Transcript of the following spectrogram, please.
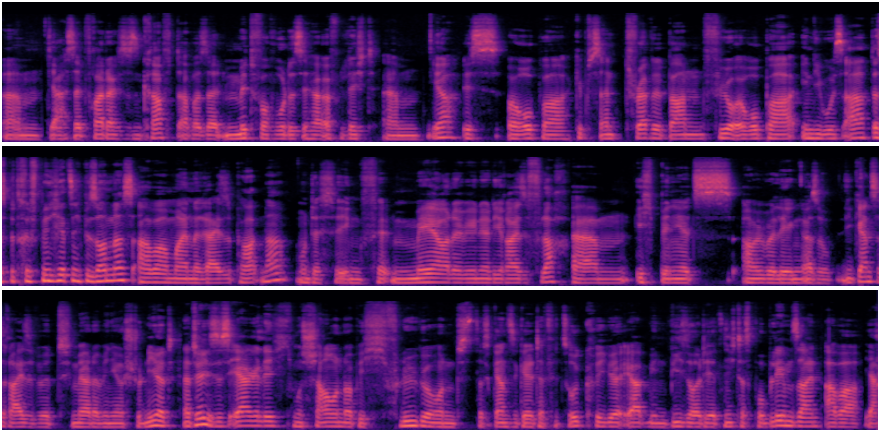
ähm, ja, seit Freitag ist es in Kraft, aber seit Mittwoch wurde es ja veröffentlicht. Ähm, ja, ist Europa, gibt es ein Travel-Ban für Europa in die USA. Das betrifft mich jetzt nicht besonders, aber meinen Reisepartner und deswegen fällt mehr oder weniger die Reise flach. Ähm, ähm, ich bin jetzt am überlegen, also die ganze Reise wird mehr oder weniger storniert. Natürlich ist es ärgerlich, ich muss schauen, ob ich flüge und das ganze Geld dafür zurückkriege. Airbnb sollte jetzt nicht das Problem sein, aber ja,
